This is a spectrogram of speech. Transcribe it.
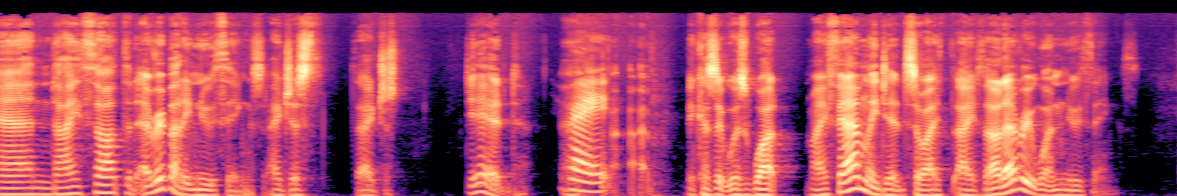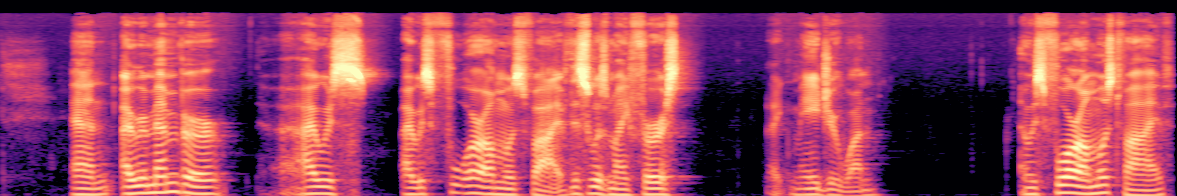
And I thought that everybody knew things. I just, I just did. Uh, Right. uh, because it was what my family did. So I, I thought everyone knew things. And I remember uh, I was, I was four, almost five. This was my first like major one. I was four, almost five.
